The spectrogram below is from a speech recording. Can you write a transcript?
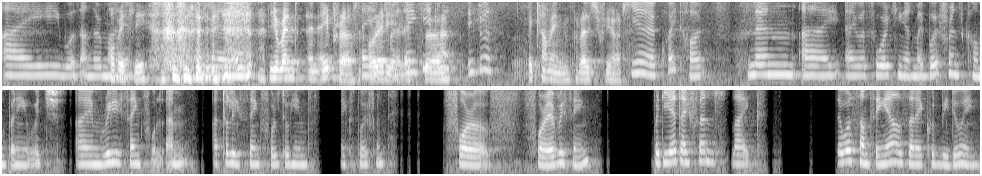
I was under my obviously. yes. you went in April, April. already. Like it uh, was, it was becoming relatively hot. Yeah, quite hot. And then I I was working at my boyfriend's company, which I am really thankful. I'm utterly thankful to him, ex-boyfriend, for for everything. But yet I felt like there was something else that I could be doing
